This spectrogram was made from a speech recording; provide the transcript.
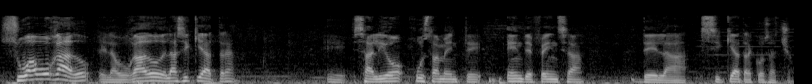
su abogado, el abogado de la psiquiatra, eh, salió justamente en defensa de la psiquiatra Kosachov.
